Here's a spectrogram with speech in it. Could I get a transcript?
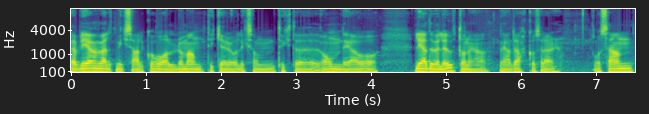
jag blev en väldigt mycket alkoholromantiker och liksom tyckte om det. Och levde väl ut då när jag, när jag drack och sådär. Och sen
